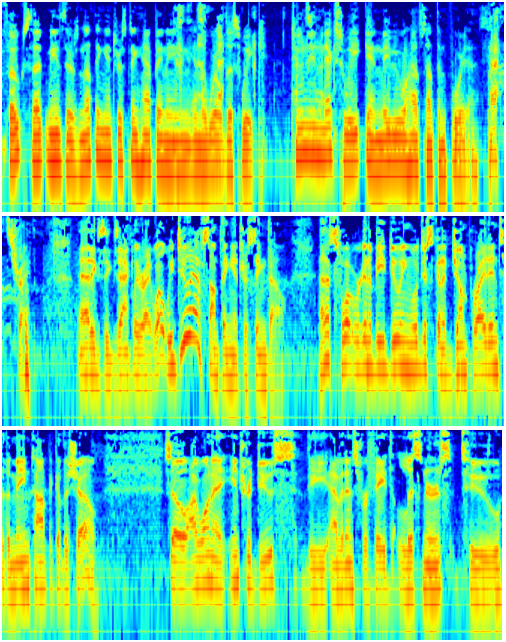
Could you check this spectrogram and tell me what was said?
folks, that means there's nothing interesting happening in the world this week. Tune in next week and maybe we'll have something for you. That's right. That is exactly right. Well, we do have something interesting though. And that's what we're going to be doing. We're just going to jump right into the main topic of the show. So I want to introduce the Evidence for Faith listeners to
